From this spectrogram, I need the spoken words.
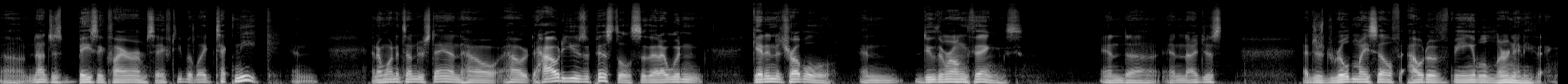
Uh, not just basic firearm safety, but like technique and, and I wanted to understand how how how to use a pistol so that I wouldn't get into trouble and do the wrong things. And uh, and I just I just drilled myself out of being able to learn anything.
